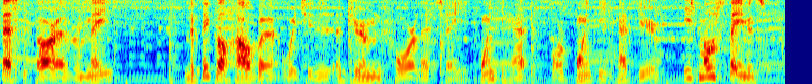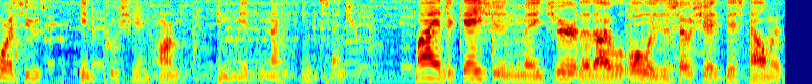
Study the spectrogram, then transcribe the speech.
best guitar ever made. The Pickelhaube, which is a German for, let's say, pointy hat or pointy headgear, is most famous for its use in the Prussian army in the mid 19th century. My education made sure that I will always associate this helmet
